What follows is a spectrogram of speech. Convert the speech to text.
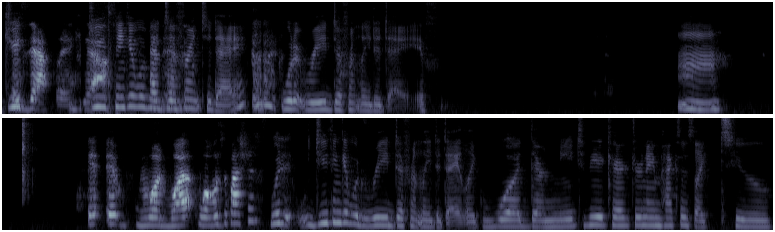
Do you, exactly. do you think it would be And then- different today? Would it read differently today if Hmm. It, it would what? What was the question? Would it, do you think it would read differently today? Like, would there need to be a character named Hexxus? Like, to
